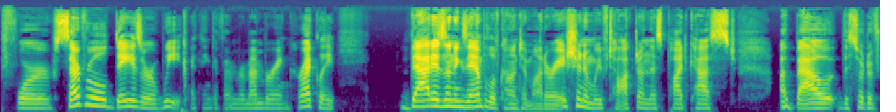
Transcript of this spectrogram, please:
for several days or a week, I think, if I'm remembering correctly. That is an example of content moderation. And we've talked on this podcast about the sort of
